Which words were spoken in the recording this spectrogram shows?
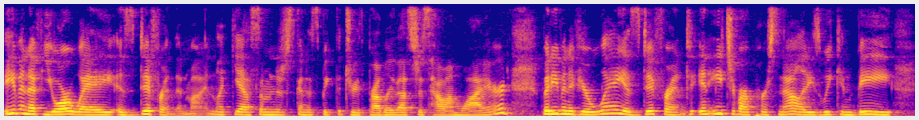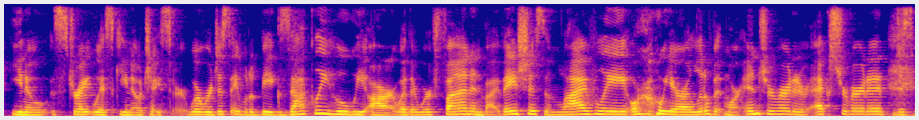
even if your way is different than mine, like, yes, I'm just going to speak the truth. Probably that's just how I'm wired. But even if your way is different in each of our personalities, we can be, you know, straight whiskey, no chaser, where we're just able to be exactly who we are, whether we're fun and vivacious and lively, or we are a little bit more introverted or extroverted. Just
